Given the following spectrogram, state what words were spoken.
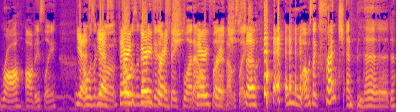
raw, obviously. Yes, I wasn't yes, gonna- I very, wasn't gonna very get French. fake blood out, very but French. I was like- so, Ooh, I was like French and blood.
